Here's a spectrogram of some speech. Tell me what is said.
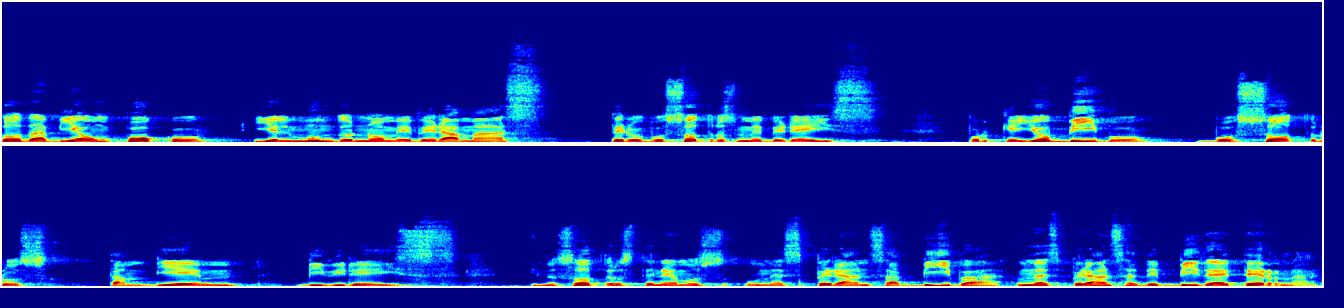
Todavía un poco, y el mundo no me verá más, pero vosotros me veréis, porque yo vivo, vosotros también viviréis. Y nosotros tenemos una esperanza viva, una esperanza de vida eterna,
